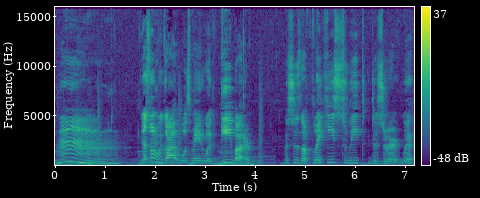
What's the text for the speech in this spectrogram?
Mmm. This one we got was made with ghee butter. This is a flaky sweet dessert with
